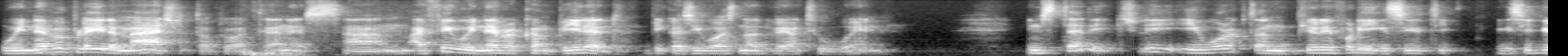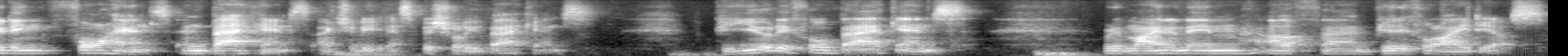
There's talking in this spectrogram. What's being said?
We never played a match, I talked about tennis. Um, I think we never competed because he was not there to win. Instead, actually, he worked on beautifully executing forehands and backhands, actually, especially backhands. Beautiful backhands reminded him of uh, beautiful ideas.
